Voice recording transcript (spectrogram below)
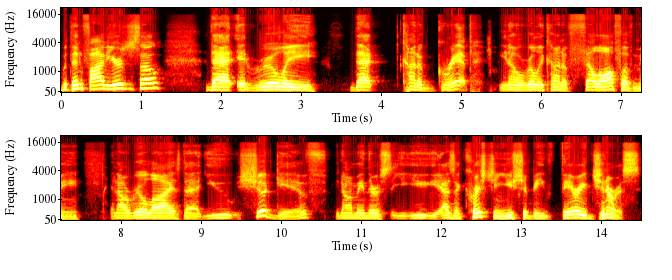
within five years or so that it really that kind of grip you know really kind of fell off of me and i realized that you should give you know i mean there's you, you as a christian you should be very generous.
